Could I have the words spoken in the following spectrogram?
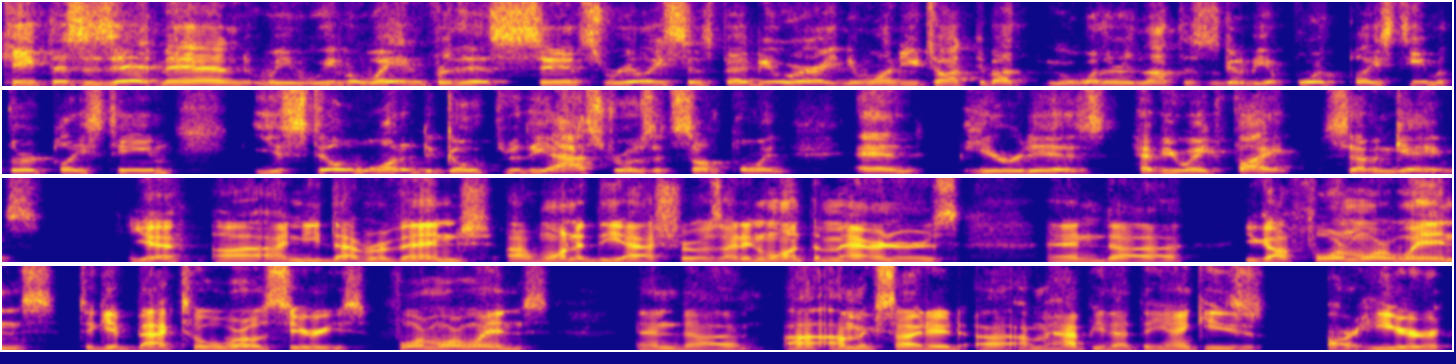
Keith, this is it, man. We we've been waiting for this since really since February. You wanted you talked about whether or not this is going to be a fourth place team, a third place team. You still wanted to go through the Astros at some point, and here it is: heavyweight fight, seven games. Yeah, uh, I need that revenge. I wanted the Astros. I didn't want the Mariners, and uh, you got four more wins to get back to a World Series. Four more wins, and uh, I- am excited. Uh, I'm happy that the Yankees are here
